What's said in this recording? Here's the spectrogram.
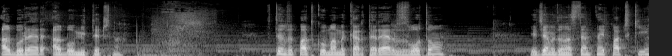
albo rare, albo mityczna. W tym wypadku mamy kartę rare, złotą. Jedziemy do następnej paczki.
